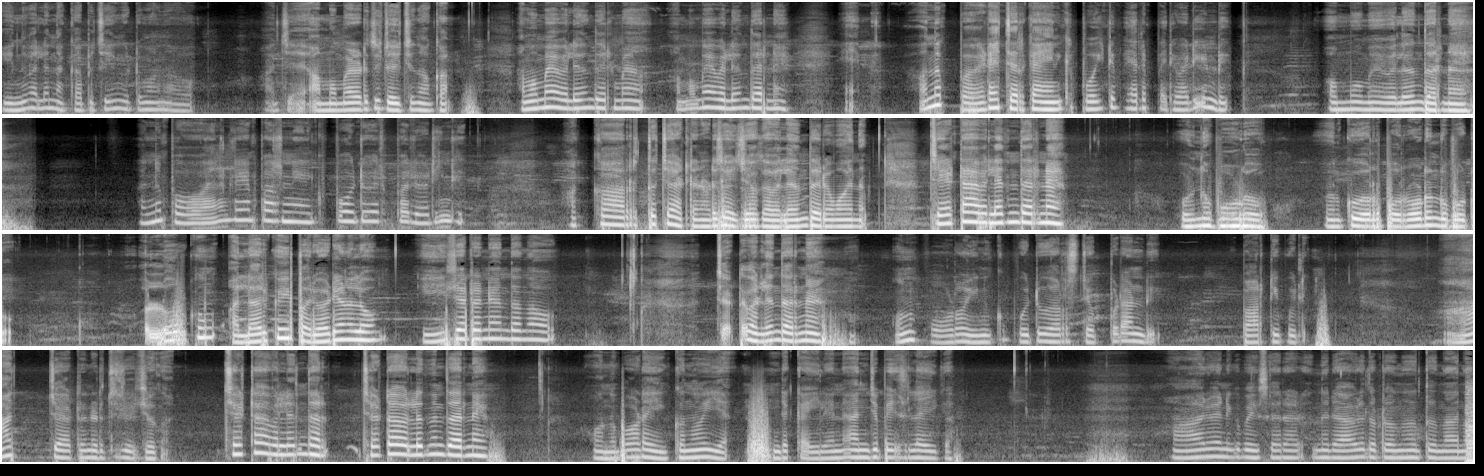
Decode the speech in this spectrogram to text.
ഇന്ന് വല്ല നക്കാപ്പിച്ചയും കിട്ടുമോന്നാവോ? അമ്മമ്മയുടെ അടുത്ത് ചോദിച്ചു നോക്കാം. അമ്മമ്മ വല്ലതും തരണേ? അമ്മമ്മ വല്ലതും തരണേ? ഒന്ന് പേടെ ചെറുക്ക എനിക്ക് പോയിട്ട് വേറെ പരിപാടിയുണ്ട്. അമ്മമ്മ വല്ലതും തരണേ? അന്ന് പോകാനല്ലേ ഞാൻ പറഞ്ഞു. എനിക്ക് പോയിട്ട് വേറെ പരിപാടിയുണ്ട്. ആ കറുത്ത ചേട്ടനോട് ചോദിച്ചു നോക്കാം വല്ലതും തരുമോ എന്ന് ചേട്ടാ വല്ലതും തരണേ ഒന്ന് പോടോ. എനിക്ക് വേറെ പൊറോടുണ്ട് പോട്ടോ. എല്ലാവർക്കും എല്ലാവർക്കും ഈ പരിപാടിയാണല്ലോ. ഈ ചേട്ടനെ എന്താന്നോ? ചേട്ടൻ വല്ലതും തരണേ ഒന്ന് പോടോ എനിക്ക് പോയിട്ട് വേറെ സ്റ്റെപ്പ് ഇടാണ്ട് പാർട്ടി പോയിട്ട്. ആ ചേട്ടന്റെ അടുത്ത് ചോദിച്ചു നോക്കാം ചേട്ടാ വല്ലതും തര ചേട്ടാ വല്ലതും തരണേ ഒന്ന് പോടാ എനിക്കൊന്നും വയ്യ. എന്റെ കയ്യിൽ തന്നെ അഞ്ച് പൈസയിലായിരിക്കാം ആരും എനിക്ക് പൈസ തരാ ഇന്ന് രാവിലെ തൊട്ടൊന്ന് തിന്നാനോ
